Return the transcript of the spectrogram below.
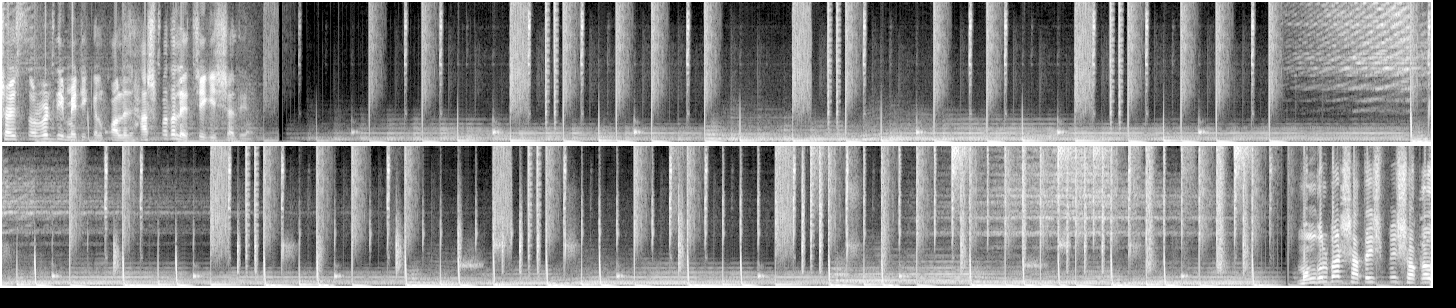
শহীদ সরবর্দি মেডিকেল কলেজ হাসপাতালে চিকিৎসাধীন। মঙ্গলবার সাতাইশ মে সকাল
